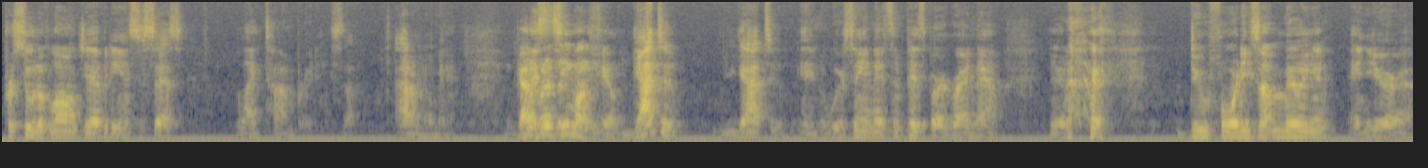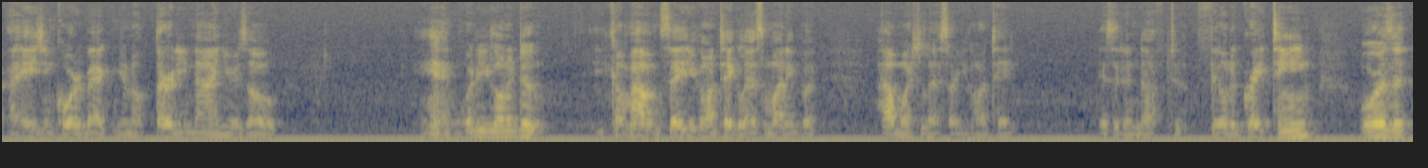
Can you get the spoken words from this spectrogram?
pursuit of longevity and success, like Tom Brady. So I don't know, man. Got to put a team on the field. Got to, you got to, and we're seeing this in Pittsburgh right now. You know, do forty something million, and you're an aging quarterback. You know, thirty nine years old. Man, what are you gonna do? You come out and say you're gonna take less money, but how much less are you gonna take? Is it enough to field a great team, or is it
